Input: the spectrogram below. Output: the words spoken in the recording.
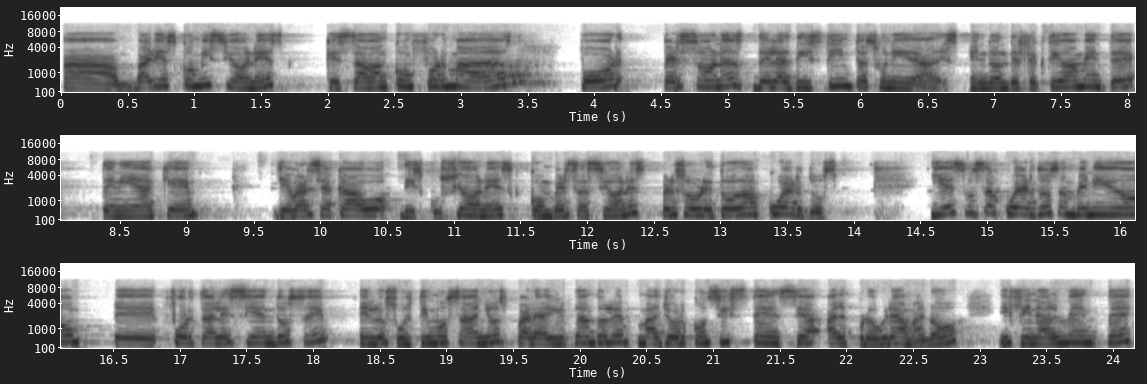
a varias comisiones que estaban conformadas por personas de las distintas unidades, en donde efectivamente tenía que llevarse a cabo discusiones, conversaciones, pero sobre todo acuerdos. Y esos acuerdos han venido eh, fortaleciéndose en los últimos años para ir dándole mayor consistencia al programa, ¿no? Y finalmente,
